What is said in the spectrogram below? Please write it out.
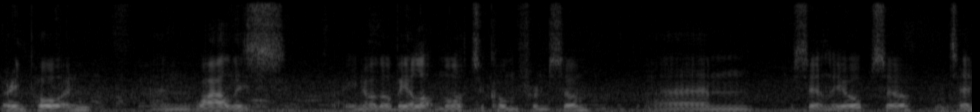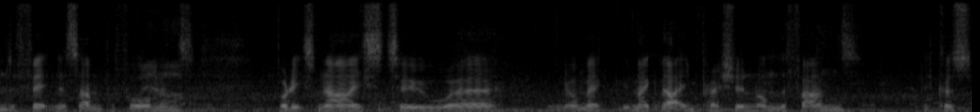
are important, and while there's, you know, there'll be a lot more to come from some. Um, we certainly hope so in terms of fitness and performance. But it's nice to uh, you know make make that impression on the fans because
